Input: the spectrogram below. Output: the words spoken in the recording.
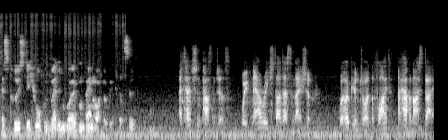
Es grüßt dich hoch über den Wolken, dein Otto gekritzelt. Attention passengers, we've now reached our destination. Nice.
